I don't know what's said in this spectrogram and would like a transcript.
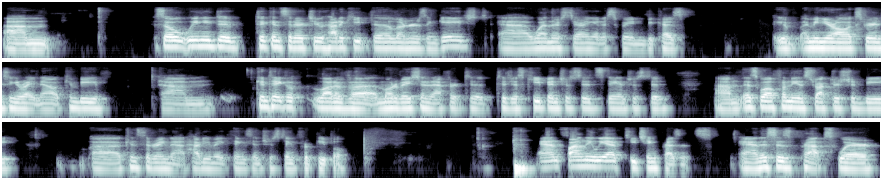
Um, so we need to to consider too how to keep the learners engaged uh, when they're staring at a screen because I mean you're all experiencing it right now. It can be um, can take a lot of uh, motivation and effort to to just keep interested, stay interested. Um, as well from the instructor should be uh, considering that. How do you make things interesting for people? And finally, we have teaching presence. And this is perhaps where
